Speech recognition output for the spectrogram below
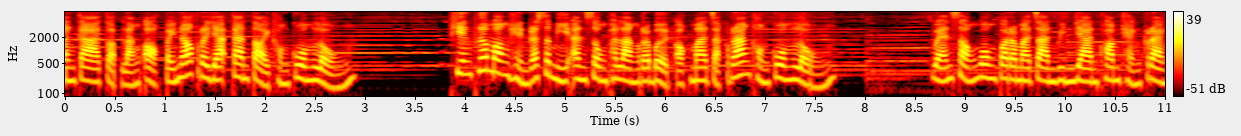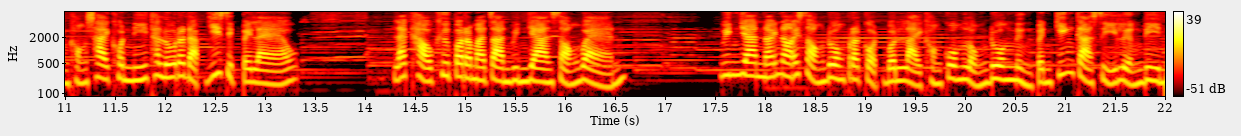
ลังกากลับหลังออกไปนอกระยะการต่อยของกวงหลง เพียงเพื่อมองเห็นรัศมีอันทรงพลังระเบิดออกมาจากร่างของกวงหลง แหวนสองวงปรมาจารย์วิญญาณความแข็งแกร่งของชายคนนี้ทะลุระดับ 20 ไปแล้ว และเขาคือปรมาจารย์วิญญาณสองแหวน วิญญาณน้อยๆสองดวงปรากฏบนไหล่ของกวงหลงดวงหนึ่งเป็นกิ้งก่าสีเหลืองดิน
